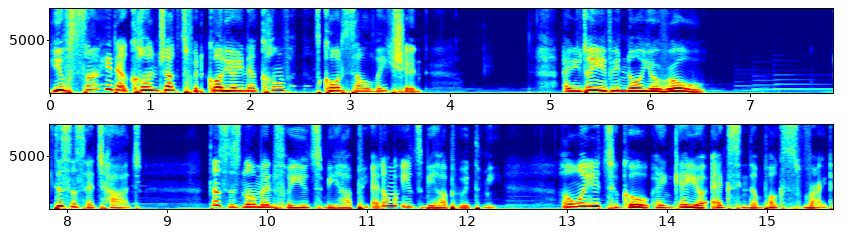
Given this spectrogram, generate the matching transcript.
You've signed a contract with God, you're in a covenant called salvation, and you don't even know your role. This is a charge. This is not meant for you to be happy. I don't want you to be happy with me. I want you to go and get your eggs in the box right,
